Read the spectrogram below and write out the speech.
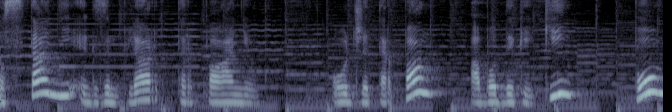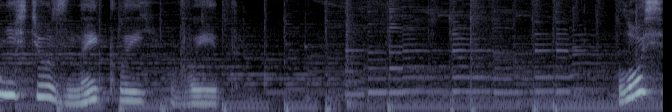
останній екземпляр терпанів. Отже, терпан або дикий кінь повністю зниклий вид. Лось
